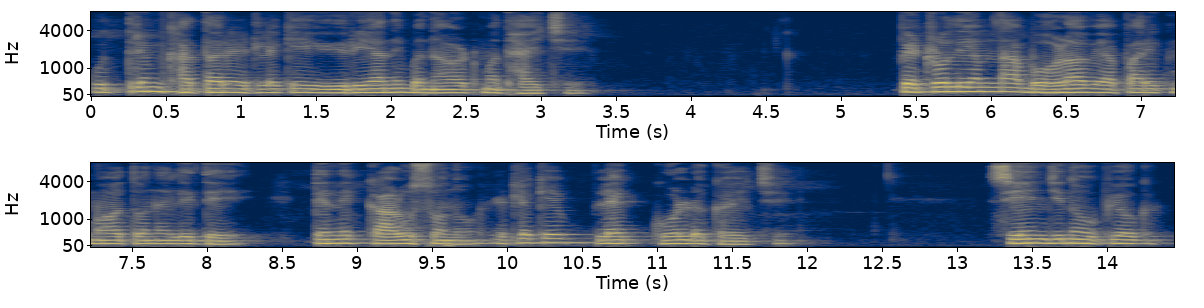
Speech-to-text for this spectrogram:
કૃત્રિમ ખાતર એટલે કે યુરિયાની બનાવટમાં થાય છે. પેટ્રોલિયમના બહોળા વ્યાપારિક મહત્ત્વને લીધે તેને કાળું સોનું એટલે કે બ્લેક ગોલ્ડ કહે છે. સીએનજીનો ઉપયોગ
